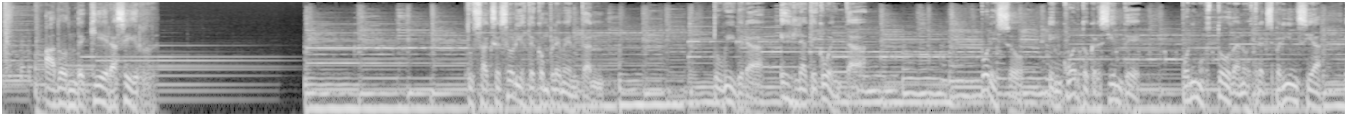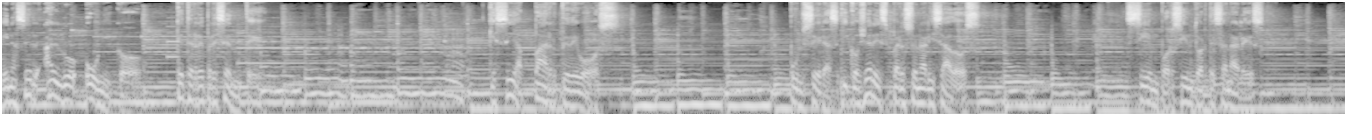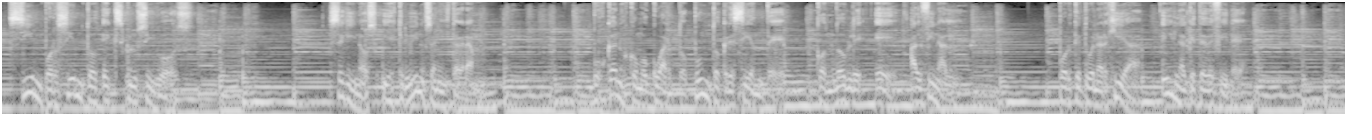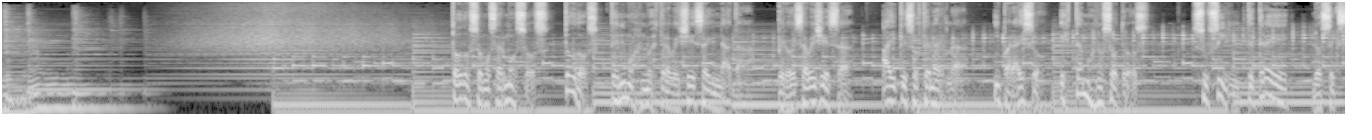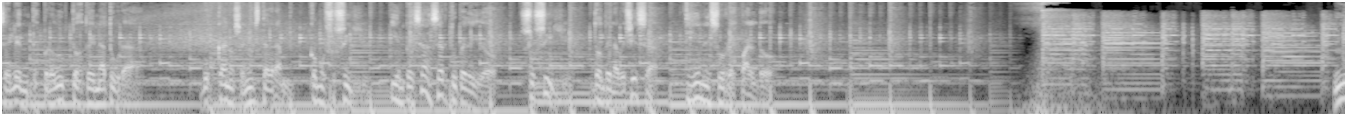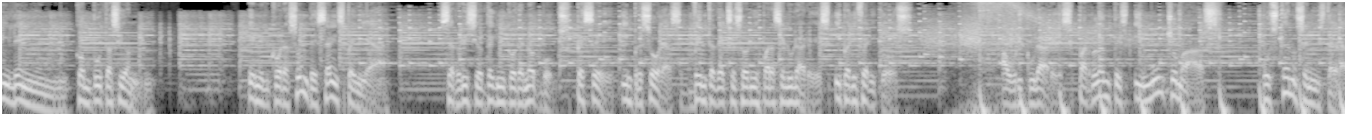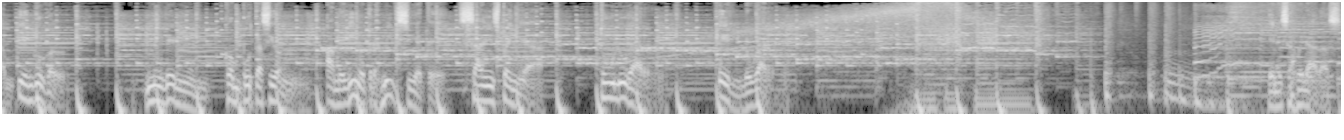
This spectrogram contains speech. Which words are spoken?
A donde quieras ir. Tus accesorios te complementan. Tu vibra es la que cuenta. Por eso, en Cuarto Creciente, ponemos toda nuestra experiencia en hacer algo único, que te represente, que sea parte de vos. Pulseras y collares personalizados, 100% artesanales, 100% exclusivos. Seguinos y escribinos en Instagram. Buscanos como cuarto punto creciente con doble E al final. Porque tu energía es la que te define. Todos somos hermosos, todos tenemos nuestra belleza innata, pero esa belleza hay que sostenerla y para eso estamos nosotros. Susil te trae los excelentes productos de Natura. Búscanos en Instagram como Susil y empezá a hacer tu pedido. Susil, donde la belleza tiene su respaldo. Millennium Computación. En el corazón de Sáenz Peña. Servicio técnico de notebooks, PC, impresoras, venta de accesorios para celulares y periféricos. Auriculares, parlantes y mucho más. Búscanos en Instagram y en Google. Millennium Computación. Amelino 3007. Sáenz Peña. Tu lugar. El lugar. En esas veladas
